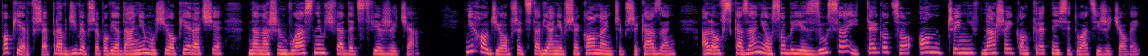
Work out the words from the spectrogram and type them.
Po pierwsze, prawdziwe przepowiadanie musi opierać się na naszym własnym świadectwie życia. Nie chodzi o przedstawianie przekonań czy przykazań, ale o wskazanie osoby Jezusa i tego, co On czyni w naszej konkretnej sytuacji życiowej.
